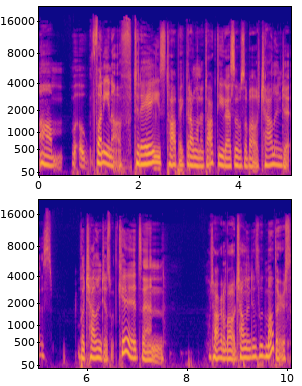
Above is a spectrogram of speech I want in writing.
um funny enough today's topic that i want to talk to you guys was about challenges but challenges with kids and we're talking about challenges with mothers.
